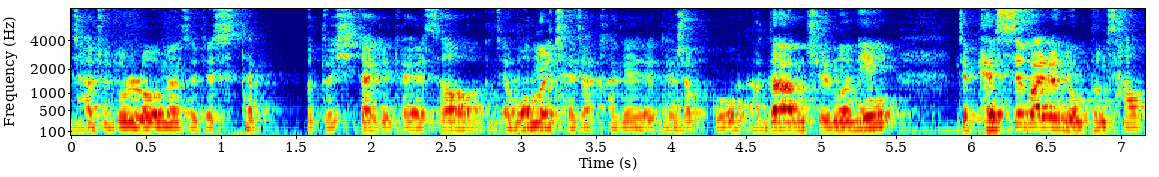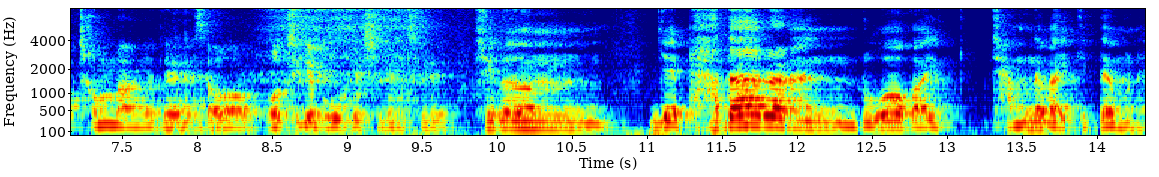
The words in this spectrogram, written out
자주 놀러 오면서 이제 스텝부터 시작이 돼서 이제 웜을 제작하게 되셨고 그다음 질문이 이제 베스 관련 용품 사업 전망에 대해서 어떻게 보고 계시는지. 지금 이제 바다라는 루어가 있- 장르가 있기 때문에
